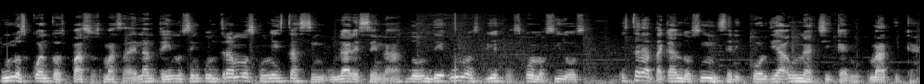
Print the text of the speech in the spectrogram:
Unos cuantos pasos más adelante nos encontramos con esta singular escena donde unos viejos conocidos están atacando sin misericordia a una chica enigmática.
